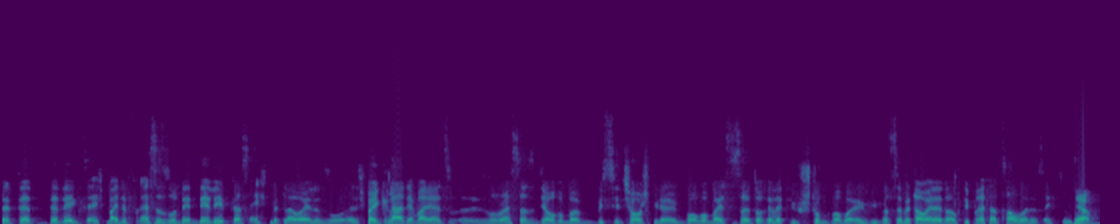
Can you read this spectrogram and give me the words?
Da, da, da denkst du echt, meine Fresse, so, der, der lebt das echt mittlerweile so. Also ich meine, klar, der war ja, als, so Wrestler sind ja auch immer ein bisschen Schauspieler irgendwo, aber meistens halt doch relativ stumpf, aber irgendwie, was der mittlerweile da auf die Bretter zaubert, ist echt super. Ja.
